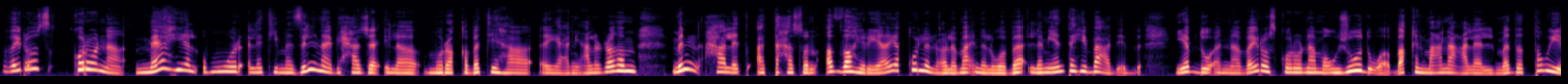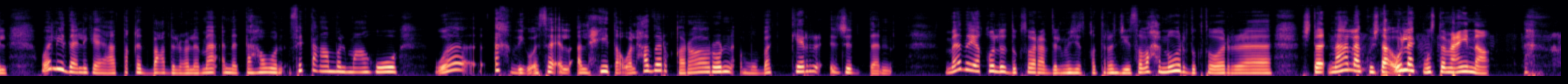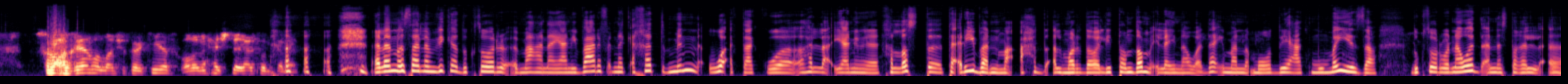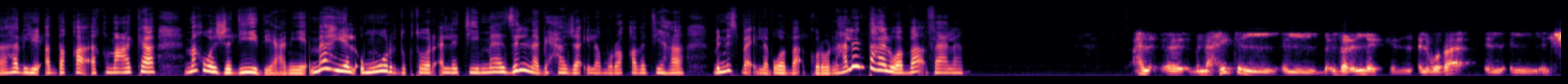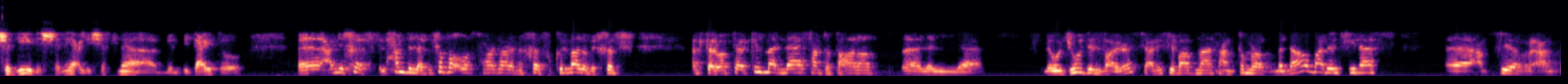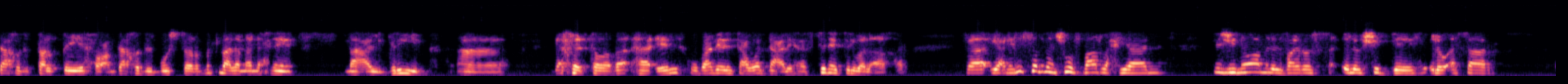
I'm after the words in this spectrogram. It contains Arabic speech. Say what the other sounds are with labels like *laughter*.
فيروس كورونا ما هي الأمور التي ما زلنا بحاجة إلى مراقبتها؟ يعني على الرغم من حالة التحسن الظاهريه يقول العلماء إن الوباء لم ينتهي بعد إذ يبدو أن فيروس كورونا موجود وباق معنا على المدى الطويل. ولذلك يعتقد بعض العلماء أن التهاون في التعامل معه وأخذ وسائل الحيطة والحذر قرار مبكر جدا. ماذا يقول الدكتور عبد المجيد قطرنجي؟ صباح النور دكتور. اشتقنا لك واشتاقوا لك مستمعينا. صباح الخير والله شكرا كثير. والله نحن اشتغلتكم كمان. *laughs* أهلا وسهلا بك دكتور معنا. يعني بعرف إنك أخذت من وقتك وهلأ يعني خلصت تقريبا مع أحد المرضى لتنضم إلينا ودائما مواضيعك مميزة. دكتور ونود أن نستغل هذه الدقائق معك. ما هو الجديد؟ يعني ما هي الأمور دكتور التي ما زلنا بحاجة إلى مراقبتها بالنسبة إلى وباء كورونا؟ هل انتهى الوباء فعلا؟ هل من ناحية بقدر أقول لك الوباء الشديد الشنيع اللي شفناه من بدايته عم يخف. الحمد لله بفضل الله سبحانه وتعالى بيخف وكل ماله بيخف أكثر وأكثر. كل ما الناس عم تتعرض لل لوجود الفيروس يعني في بعض الناس عم تمرض منه وبعدين في ناس عم تصير عم تاخذ التلقيح وعم تاخذ البوستر مثل ما لما نحن مع الجريب دخلت كوباء هائل وبعدين تعودنا عليها سنه تلو الآخر. فيعني لسه بدنا نشوف بعض الأحيان تيجي نوع من الفيروس له شدة له أثر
